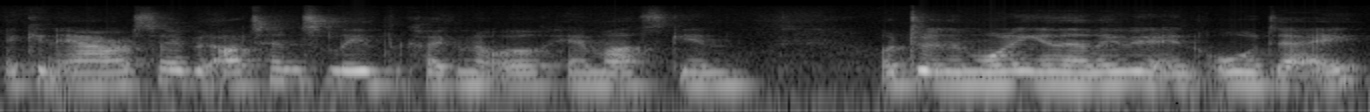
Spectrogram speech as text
like an hour or so, but I'll tend to leave the coconut oil hair mask in, or do it in the morning, and then leave it in all day,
